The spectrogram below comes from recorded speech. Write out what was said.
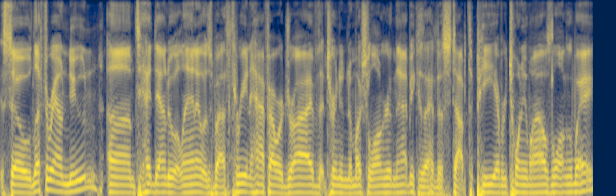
so left around noon um, to head down to Atlanta. It was about a three and a half hour drive that turned into much longer longer than that because I had to stop to pee every 20 miles along the way.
